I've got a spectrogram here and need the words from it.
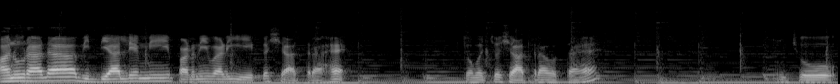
अनुराधा विद्यालय में पढ़ने वाली एक छात्रा है। तो बच्चों, छात्रा होता है जो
